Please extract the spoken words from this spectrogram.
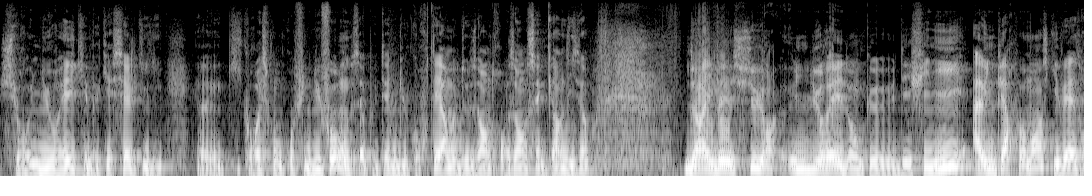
sur une durée qui est, celle qui, euh, qui, correspond au profil du fonds, ça peut être du court terme, 2 ans, 3 ans, 5 ans, 10 ans, d'arriver sur une durée donc euh, définie à une performance qui va être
